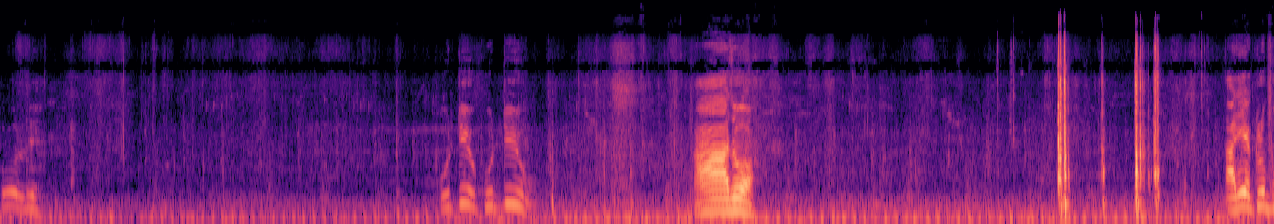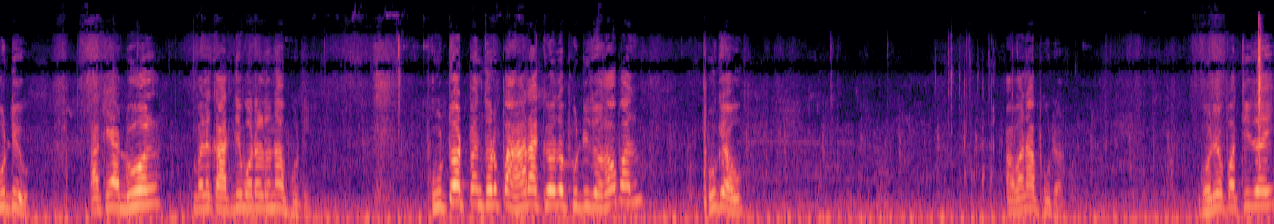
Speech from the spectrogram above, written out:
ફૂલ ફૂટ્યું ફૂટ્યું. હા જો આજે એકલું ફૂટ્યું. બાકી આ ડોલ ભલે કાચની બોટલ તો ના ફૂટી. ફૂટો જ પણ થોડું પહાર રાખ્યો તો ફૂટી જતો પાછું. શું કેવું હવા ના ફૂટે. ઘોડીઓ પતી જાય.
